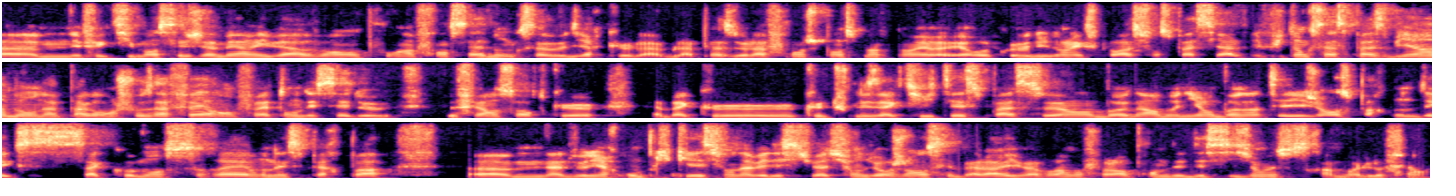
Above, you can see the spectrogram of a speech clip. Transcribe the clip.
Euh, effectivement, c'est jamais arrivé avant pour un Français. Donc ça veut dire que la, la place de la France, je pense, maintenant est, reconnue dans l'exploration spatiale. Et puis tant que ça se passe bien, ben, on n'a pas grand-chose à faire. En fait, on essaie de, faire en sorte que, eh ben, que, que, toutes les activités se passent en bonne harmonie, en bonne intelligence. Par contre, dès que ça commencerait, on n'espère pas euh, à devenir compliqué. Si on avait des situations d'urgence, et eh ben là, il va vraiment falloir prendre des décisions et ce sera à moi de le faire.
